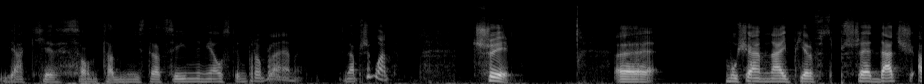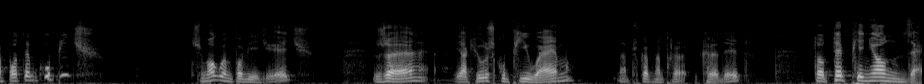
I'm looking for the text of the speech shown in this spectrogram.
jakie sąd administracyjny miał z tym problemy? Na przykład, czy e, musiałem najpierw sprzedać, a potem kupić? czy mogłem powiedzieć, że jak już kupiłem, na przykład na kredyt, to te pieniądze,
